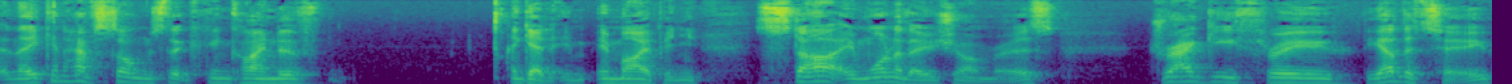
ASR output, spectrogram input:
and they can have songs that can kind of, again, in, in my opinion, start in one of those genres, drag you through the other two,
